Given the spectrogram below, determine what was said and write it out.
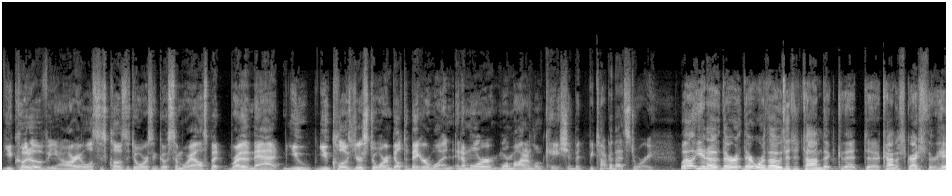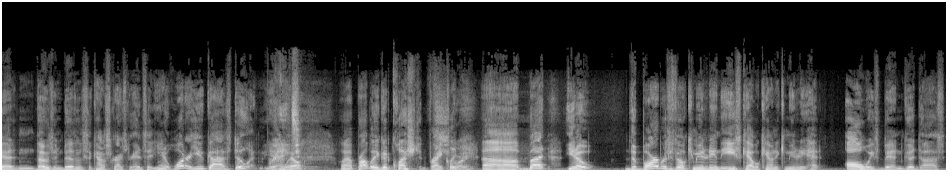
you could have, you know, all right, well, let's just close the doors and go somewhere else. But rather than that, you you closed your store and built a bigger one in a more more modern location. But we talk of that story. Well, you know, there there were those at the time that that uh, kind of scratched their head, and those in business that kind of scratched their head and said, you know, what are you guys doing? Yeah, Right. well, well, probably a good question, frankly. Sure. Uh, but you know, the Barboursville community and the East Cabell County community had always been good to us,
